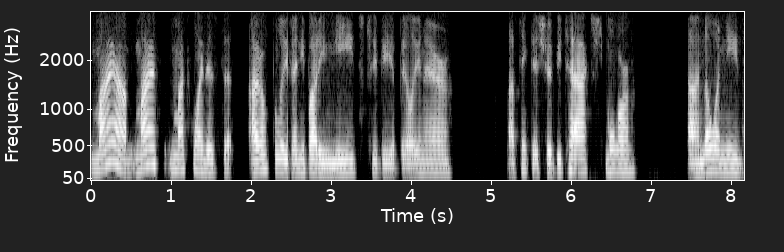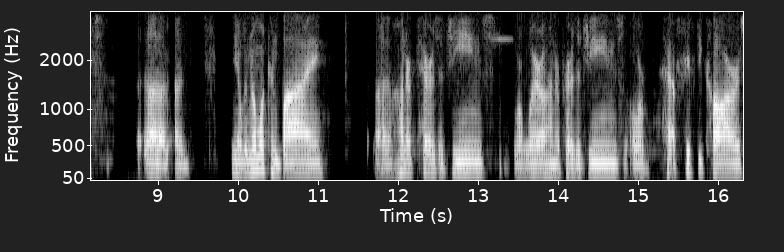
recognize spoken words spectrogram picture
my uh, my my point is that I don't believe anybody needs to be a billionaire. I think they should be taxed more. Uh, no one needs uh, a, you know no one can buy a hundred pairs of jeans or wear a hundred pairs of jeans or have fifty cars.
